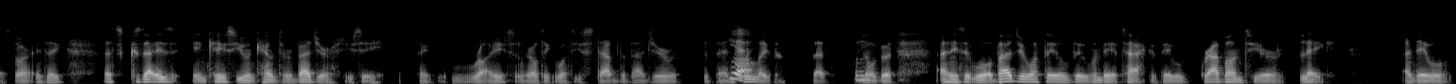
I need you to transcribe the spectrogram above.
It's like that's because that is in case you encounter a badger. You see, like right, and we're all thinking, what do you stab the badger with the pencil? Yeah. Like that, that no good. And he said, well, a badger, what they'll do when they attack is they will grab onto your leg, and they will,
